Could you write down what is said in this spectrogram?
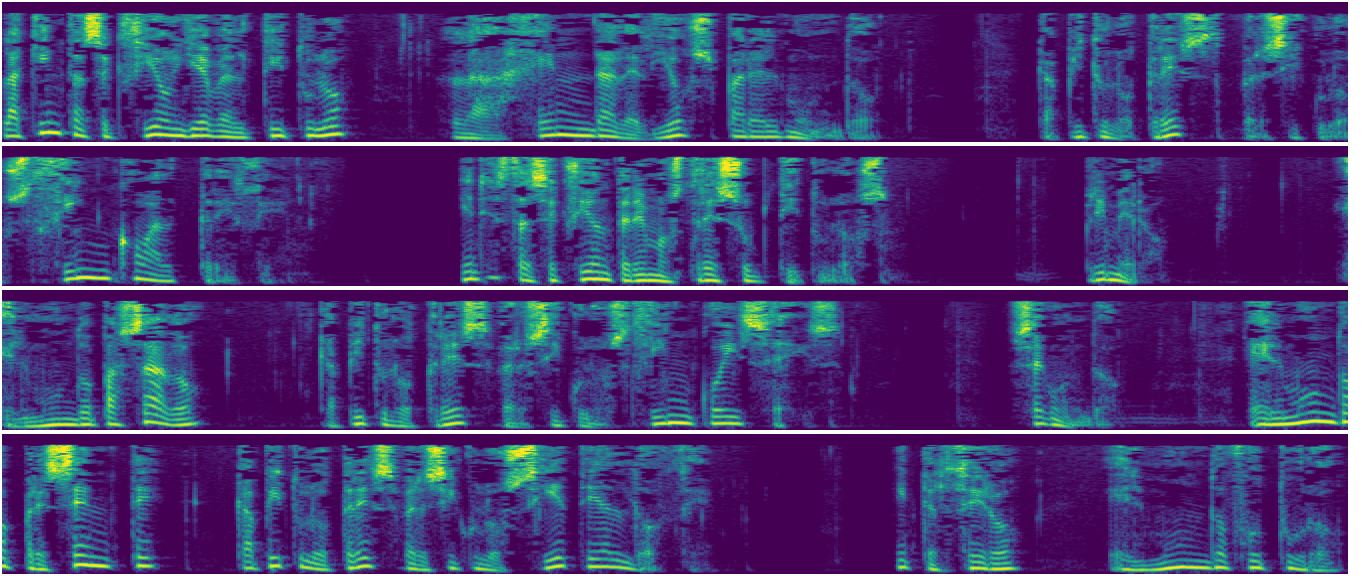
La quinta sección lleva el título La agenda de Dios para el mundo. Capítulo 3, versículos 5 al 13. En esta sección tenemos tres subtítulos. Primero, El mundo pasado, capítulo 3, versículos 5 y 6. Segundo, El mundo presente, capítulo 3, versículos 7 al 12. Y tercero, El mundo futuro,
